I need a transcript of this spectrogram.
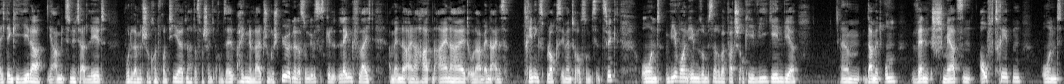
Ich denke, jeder ja, ambitionierte Athlet wurde damit schon konfrontiert und hat das wahrscheinlich auch im eigenen Leib schon gespürt, ne, dass so ein gewisses Gelenk vielleicht am Ende einer harten Einheit oder am Ende eines Trainingsblocks eventuell auch so ein bisschen zwickt. Und wir wollen eben so ein bisschen darüber quatschen, okay, wie gehen wir ähm, damit um, wenn Schmerzen auftreten und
